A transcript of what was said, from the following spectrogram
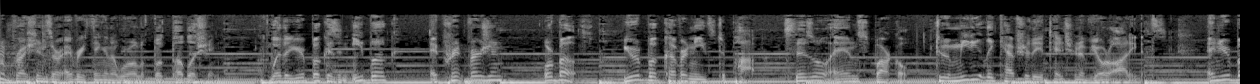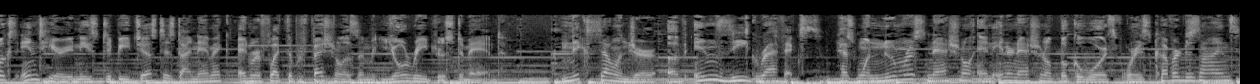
Impressions are everything in the world of book publishing. Whether your book is an ebook, a print version, or both, your book cover needs to pop, sizzle, and sparkle to immediately capture the attention of your audience. And your book's interior needs to be just as dynamic and reflect the professionalism your readers demand. Nick Zelinger of NZ Graphics has won numerous national and international book awards for his cover designs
